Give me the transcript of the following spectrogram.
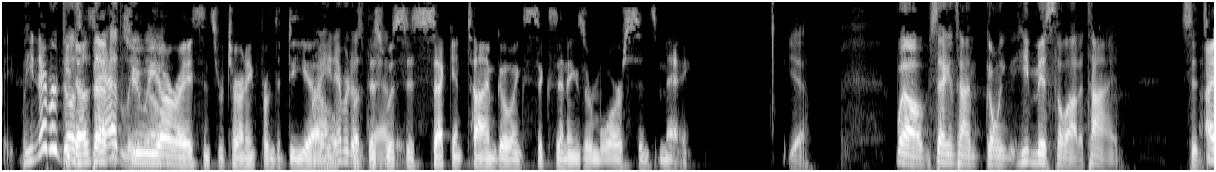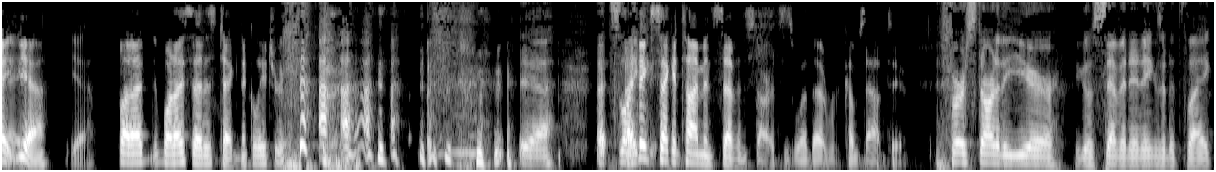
But he never does, He does, does have two though. ERA since returning from the DL. Right, he never does but this was his second time going six innings or more since May. Yeah. Well, second time going, he missed a lot of time since I, May. yeah, Yeah. but I, what I said is technically true. Yeah. That's like I think second time in seven starts is what that comes out to. first start of the year, he goes seven innings and it's like,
